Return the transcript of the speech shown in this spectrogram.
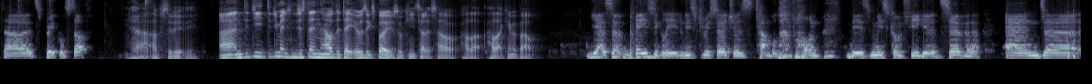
So it's pretty cool stuff yeah, absolutely. Uh, and did you did you mention just then how the data was exposed, or can you tell us how how that how that came about? Yeah, so basically, these researchers stumbled upon this misconfigured server, and uh,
